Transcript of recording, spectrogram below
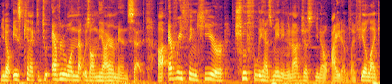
you know, is connected to everyone that was on the Iron Man set. Uh, everything here truthfully has meaning. They're not just, you know, items. I feel like,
